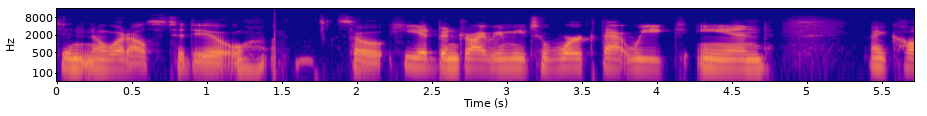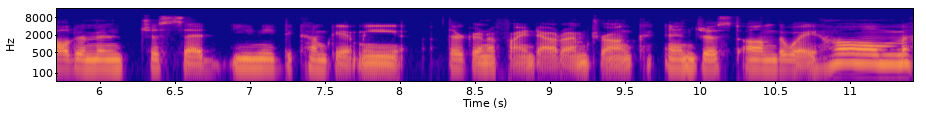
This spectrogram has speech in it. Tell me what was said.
didn't know what else to do. So he had been driving me to work that week and I called him and just said, You need to come get me. They're going to find out I'm drunk. And just on the way home,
